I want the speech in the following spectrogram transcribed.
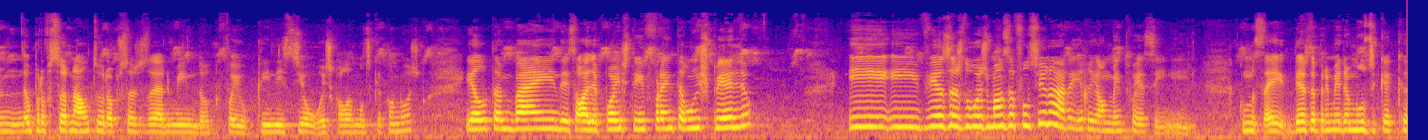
hum, o professor na altura, o professor José Armindo, que foi o que iniciou a Escola de Música connosco, ele também disse, olha, pões-te em frente a um espelho e, e vês as duas mãos a funcionar. E realmente foi assim. E comecei, desde a primeira música que,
